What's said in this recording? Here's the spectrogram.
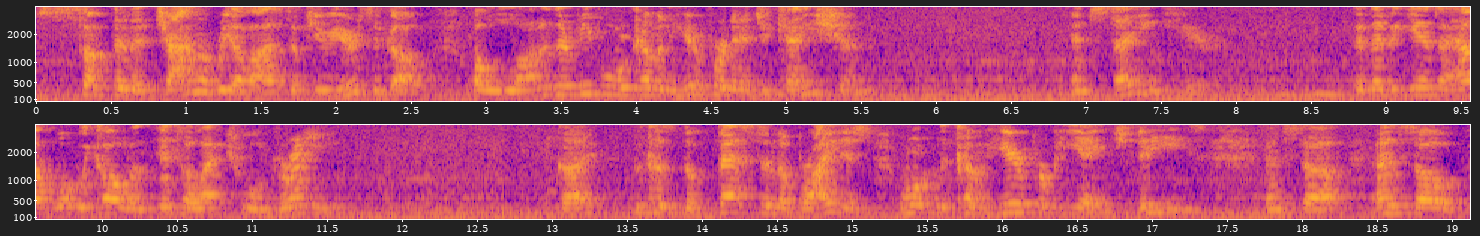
something that China realized a few years ago a lot of their people were coming here for an education and staying here. And they began to have what we call an intellectual drain. Okay? Because the best and the brightest wanting to come here for PhDs and stuff. And so,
